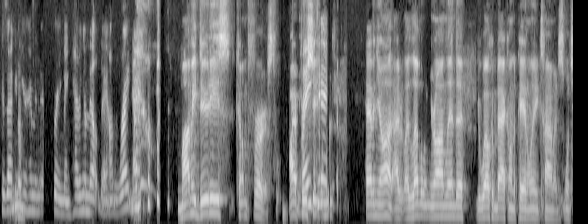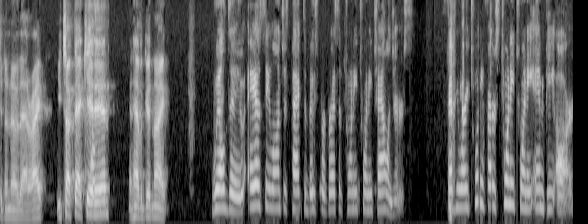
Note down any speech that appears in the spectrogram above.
because I can hear him in there screaming, having a meltdown right now. Mommy duties come first. I appreciate you having you on. I, I love it when you're on, Linda. You're welcome back on the panel anytime. I just want you to know that. All right. You tuck that kid in and have a good night. Will do. AOC launches PAC to boost progressive 2020 challengers. February 21st, 2020 NPR.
